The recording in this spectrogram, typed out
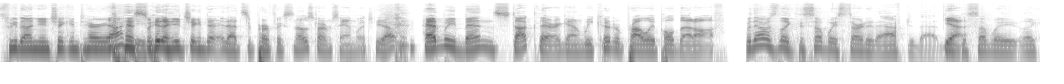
Sweet onion chicken teriyaki. Sweet onion chicken. teriyaki. That's a perfect snowstorm sandwich. Yep. Had we been stuck there again, we could have probably pulled that off. But that was like the subway started after that. Yeah. The subway like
